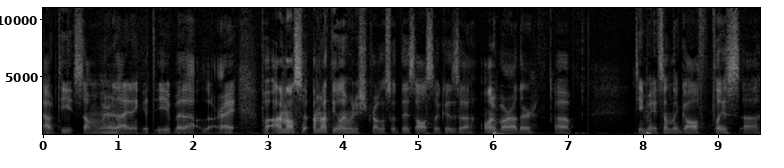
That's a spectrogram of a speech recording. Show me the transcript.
out to eat somewhere Yeah. that I didn't get to eat, but that was all right. But I'm also I'm not the only one who struggles with this also because uh, one of our other uh teammates on the golf plays uh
